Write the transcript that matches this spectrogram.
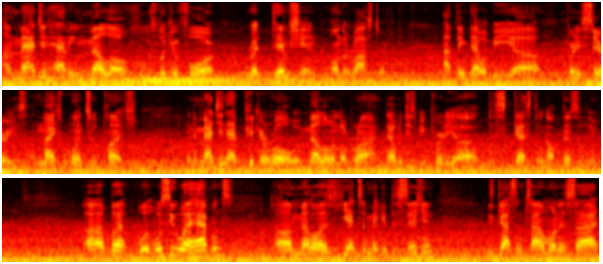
imagine having Melo who's looking for redemption on the roster. I think that would be uh, pretty serious. A nice one-two punch. And imagine that pick and roll with Melo and LeBron. That would just be pretty uh, disgusting offensively. Uh, but we'll, we'll, see what happens. Uh, Melo has yet to make a decision. He's got some time on his side,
